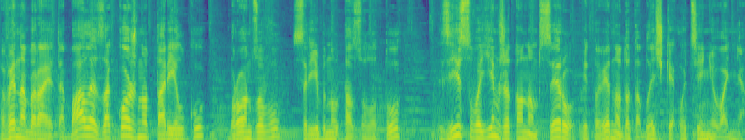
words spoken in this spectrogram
Ви набираєте бали за кожну тарілку, бронзову, срібну та золоту зі своїм жетоном сиру відповідно до таблички оцінювання.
